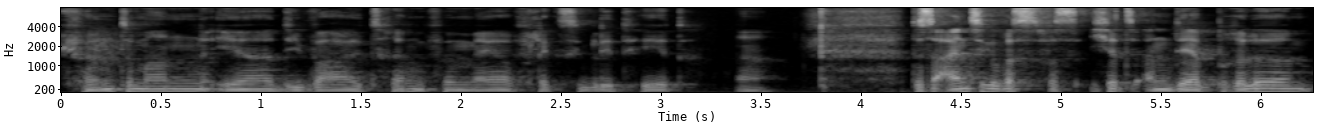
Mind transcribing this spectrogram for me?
könnte man eher die Wahl treffen für mehr Flexibilität. Ja. Das Einzige, was, was ich jetzt an der Brille,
